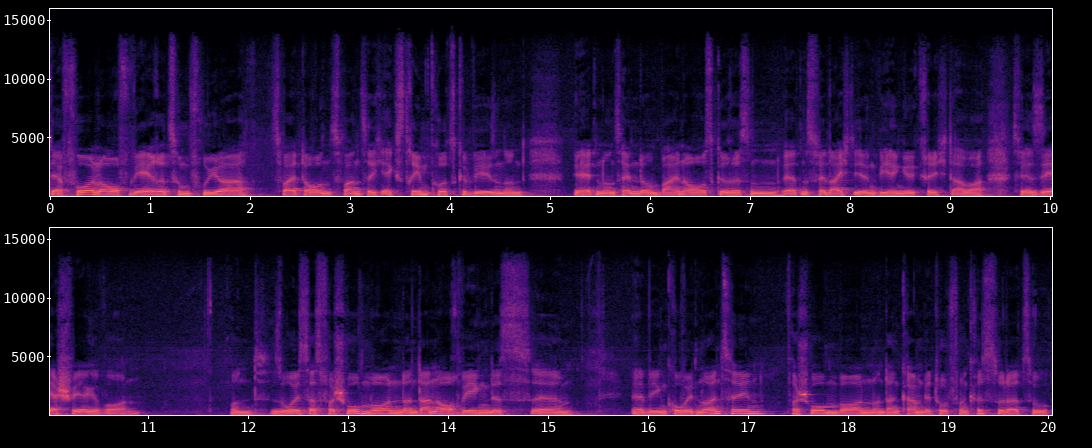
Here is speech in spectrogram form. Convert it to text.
der Vorlauf wäre zum Frühjahr 2020 extrem kurz gewesen und wir hätten uns Hände und Beine ausgerissen, wir hätten es vielleicht irgendwie hingekriegt, aber es wäre sehr schwer geworden. Und so ist das verschoben worden und dann auch wegen des äh, äh wegen Covid-19 verschoben worden und dann kam der Tod von Christo dazu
